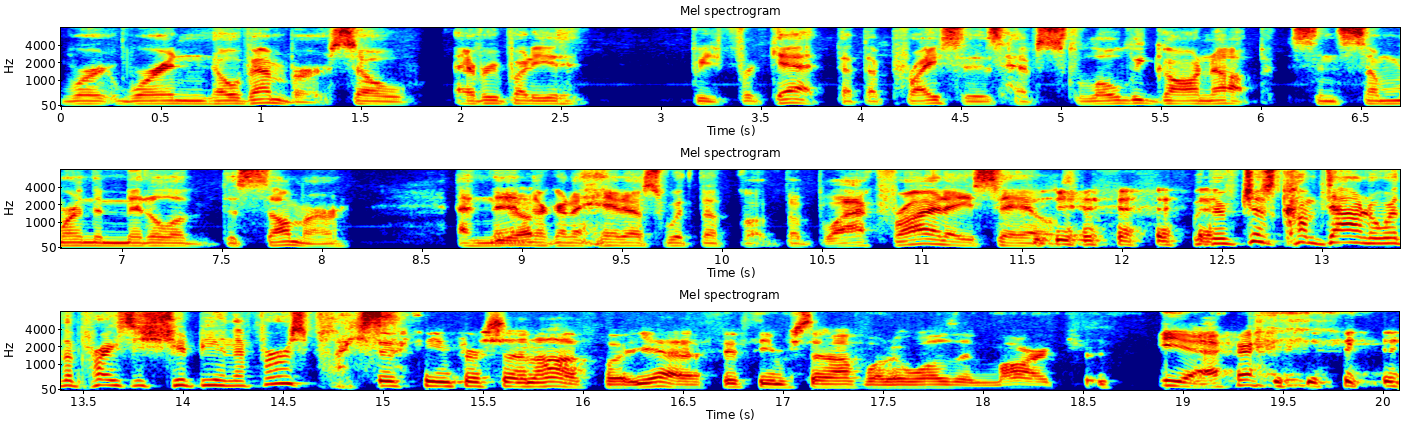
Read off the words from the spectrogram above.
we're we're in November, so everybody we forget that the prices have slowly gone up since somewhere in the middle of the summer, and then Yep. they're going to hit us with the the Black Friday sales. But they've just come down to where the prices should be in the first place. Fifteen percent off, but yeah, fifteen percent off what it was in March. Yeah.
